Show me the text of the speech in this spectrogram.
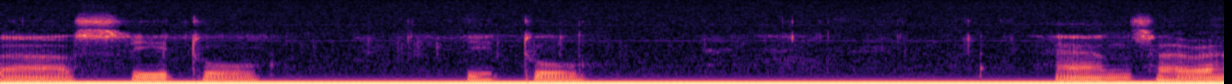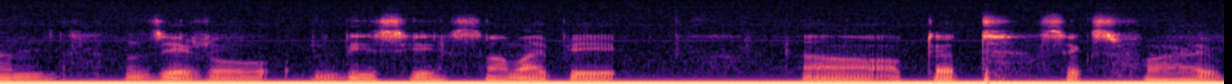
uh, C2 E2 and 70 BC some IP uh, octet 65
